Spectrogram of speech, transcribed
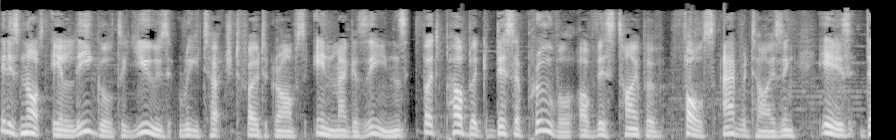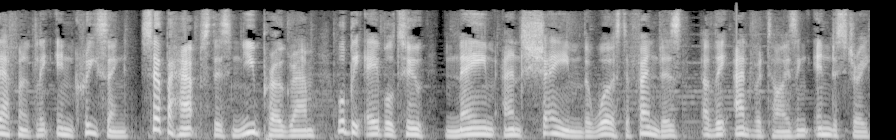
It is not illegal to use retouched photographs in magazines, but public disapproval of this type of false advertising is definitely increasing. So perhaps this new program will be able to name and shame the worst offenders of the advertising industry.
